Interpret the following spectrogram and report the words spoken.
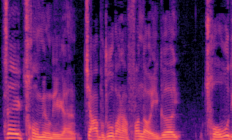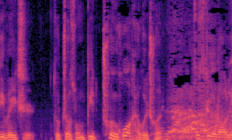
再聪明的人，架不住把它放到一个错误的位置。就这种比蠢货还会蠢，就是这个道理。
